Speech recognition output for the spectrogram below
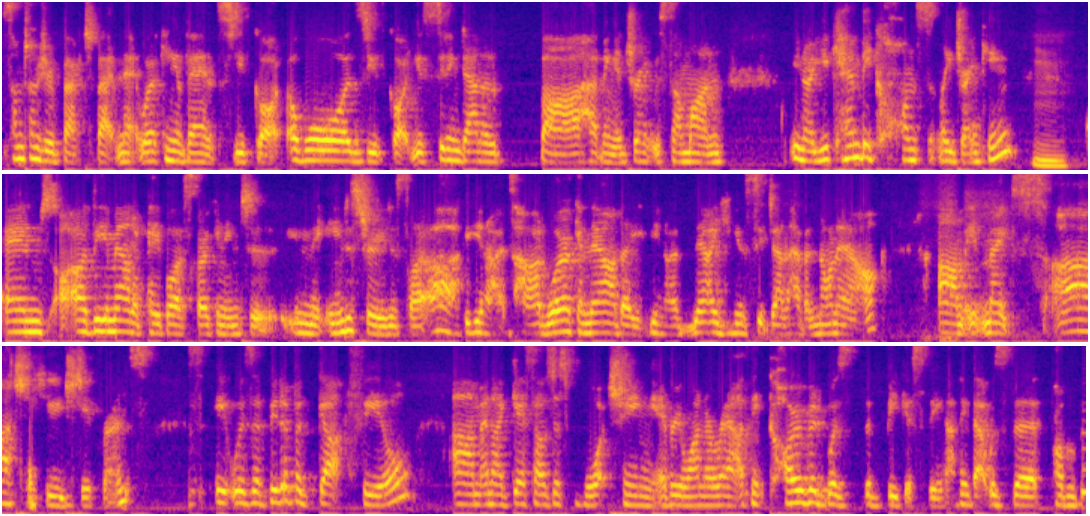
Sometimes you're back to back networking events. You've got awards. You've got you're sitting down at a bar having a drink with someone. You know, you can be constantly drinking, mm. and uh, the amount of people I've spoken into in the industry, just like, oh, you know, it's hard work, and now they, you know, now you can sit down and have a non-alc. Um, it makes such a huge difference. It was a bit of a gut feel. Um, and I guess I was just watching everyone around. I think COVID was the biggest thing. I think that was the probably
